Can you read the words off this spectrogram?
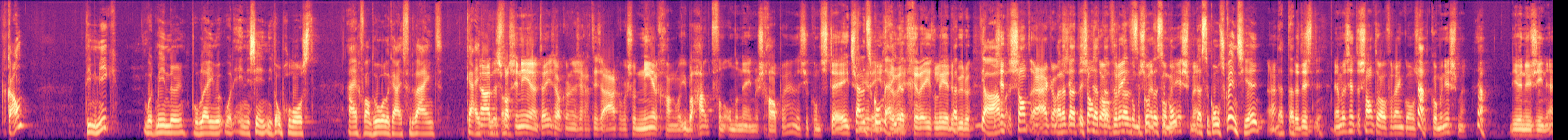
kan. Dynamiek wordt minder, problemen worden in de zin niet opgelost. Eigen verantwoordelijkheid verdwijnt. Kijken Ja, dat is fascinerend. Hè? Je zou kunnen zeggen, het is eigenlijk ook een soort neergang überhaupt van ondernemerschap. Hè? Dus je komt steeds Ja, dat meer is- nee, in gere- dat- gereguleerde bureau. ja, dat is interessant eigenlijk, Maar dat dat, is dat interessante dat, dat, de, overeenkomst met de, communisme. dat is de consequentie. Hè? Dat, dat, is, nee, maar dat is een interessante overeenkomst Ja. met communisme. ja. Die we nu zien. Hè?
